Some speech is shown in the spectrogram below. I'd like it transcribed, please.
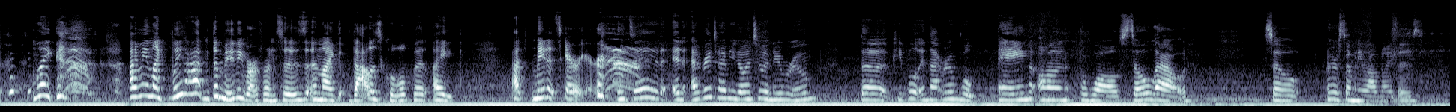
like, I mean, like, we got the movie references and, like, that was cool, but, like, that made it scarier. It did. And every time you go into a new room, the people in that room will bang on the wall so loud. So there are so many loud noises.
